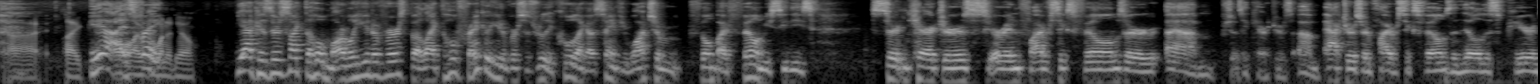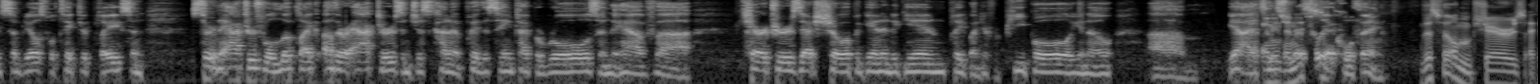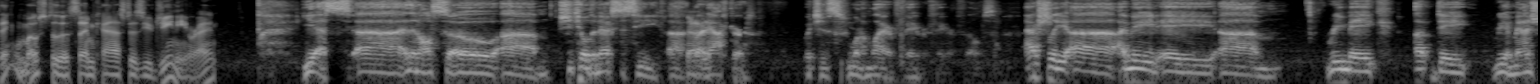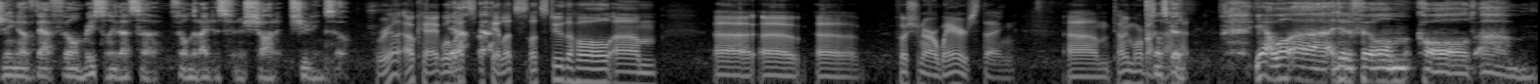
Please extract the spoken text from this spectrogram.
Uh, like, Yeah, all it's I right. want to do. Yeah, because there's like the whole Marvel universe, but like the whole Franco universe is really cool. Like I was saying, if you watch them film by film, you see these certain characters are in five or six films, or um, I shouldn't say characters, um, actors are in five or six films, and they'll disappear, and somebody else will take their place, and certain actors will look like other actors and just kind of play the same type of roles, and they have uh, characters that show up again and again, played by different people. You know, um, yeah, it's, I mean, it's, it's really a cool thing. This film shares, I think, most of the same cast as Eugenie, right? Yes, uh, and then also um, she killed in ecstasy uh, right after, which is one of my favorite favorite films. Actually, uh, I made a um, remake, update, reimagining of that film recently. That's a film that I just finished shot shooting. So Really? Okay. Well, Yeah. let's okay. Let's let's do the whole um, uh, uh, uh, pushing our wares thing. Um, tell me more about Sounds that. good. yeah, well, uh, I did a film called um,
